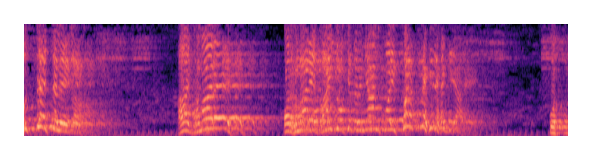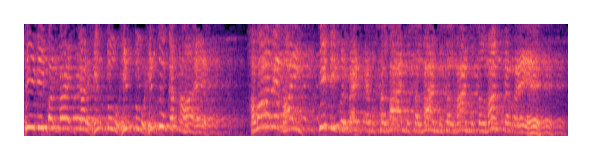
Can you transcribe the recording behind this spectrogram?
उससे चलेगा। आज हमारे और हमारे भाइयों के दरमियान कोई फ़र्क नहीं रह गया है। वो टीवी पर बैठकर हिंदू हिंदू हिंदू कर रहा है। हमारे भाई टीवी पर बैठकर मुसलमान मुसलमान मुसलमान मुसलमान कर रहे हैं।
